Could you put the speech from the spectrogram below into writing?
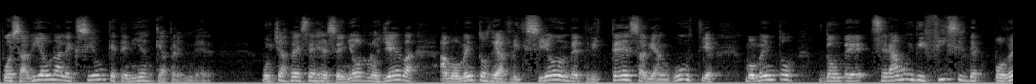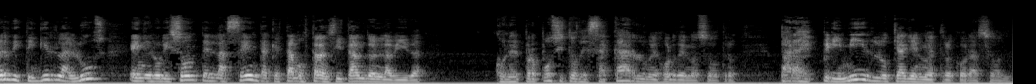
pues había una lección que tenían que aprender. Muchas veces el Señor nos lleva a momentos de aflicción, de tristeza, de angustia, momentos donde será muy difícil de poder distinguir la luz en el horizonte, en la senda que estamos transitando en la vida, con el propósito de sacar lo mejor de nosotros, para exprimir lo que hay en nuestro corazón.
